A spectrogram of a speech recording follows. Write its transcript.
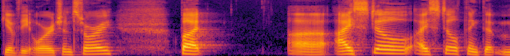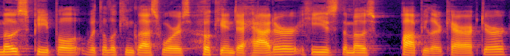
give the origin story. But uh, I still I still think that most people with the Looking Glass Wars hook into Hatter. He's the most popular character.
